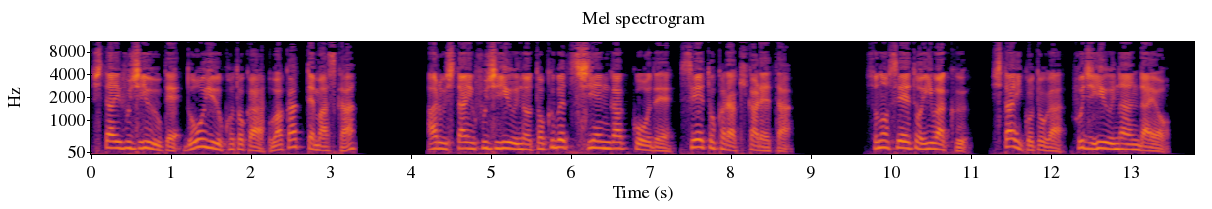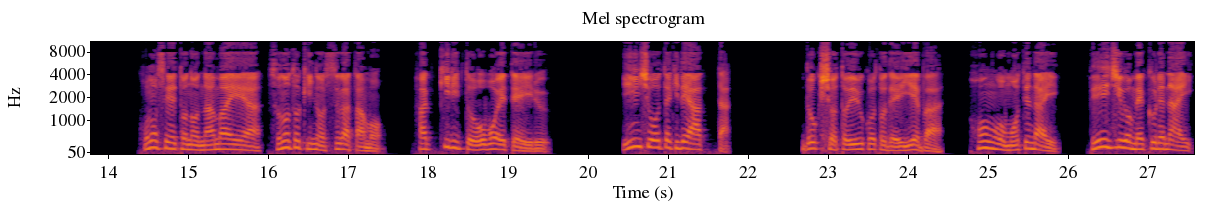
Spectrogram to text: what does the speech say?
死体不自由ってどういうことかわかってますか？ある死体不自由の特別支援学校で生徒から聞かれた。その生徒曰く、したいことが不自由なんだよ。この生徒の名前やその時の姿も、はっきりと覚えている。印象的であった。読書ということで言えば、本を持てない、ページをめくれない、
